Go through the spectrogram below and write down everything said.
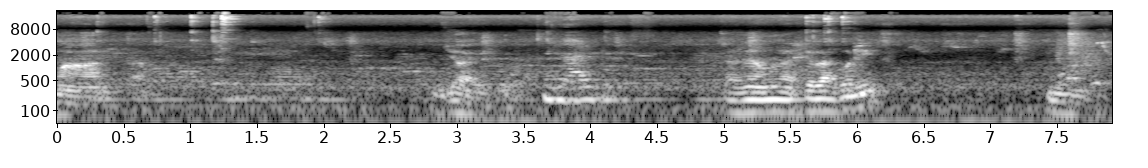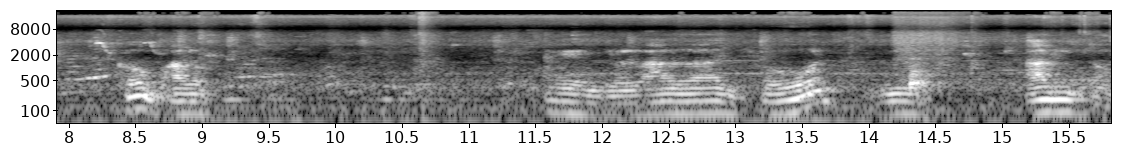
মা আত্মা। জয়। তাহলে আমরা সেবা করি। খুব ভালো। এই লাল লাল ঝোল আলুর দম।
